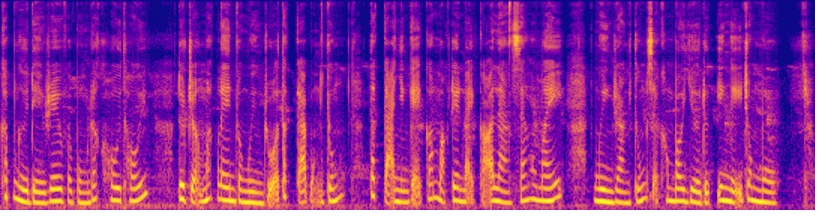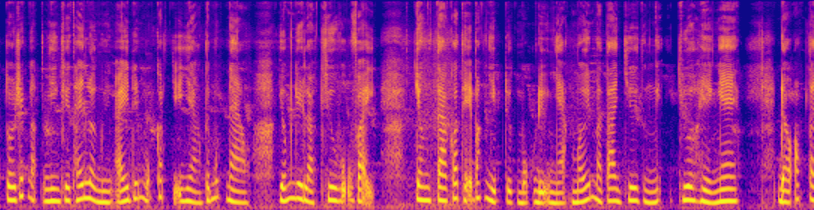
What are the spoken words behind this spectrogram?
Khắp người đều rêu và bùn đất hôi thối. Tôi trợn mắt lên và nguyền rủa tất cả bọn chúng. Tất cả những kẻ có mặt trên bãi cỏ làng sáng hôm ấy, Nguyền rằng chúng sẽ không bao giờ được yên nghỉ trong mùa Tôi rất ngạc nhiên khi thấy lời nguyền ấy đến một cách dễ dàng tới mức nào, giống như là khiêu vũ vậy. Chân ta có thể bắt nhịp được một điệu nhạc mới mà ta chưa từng chưa hề nghe. Đầu óc ta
